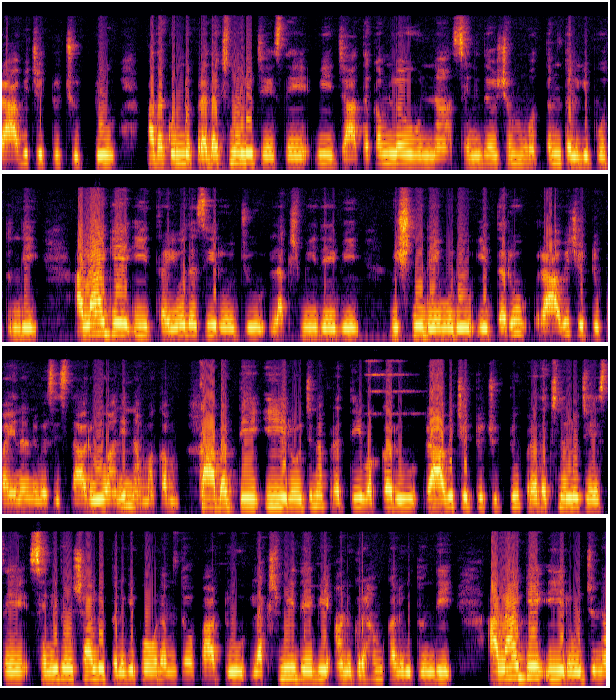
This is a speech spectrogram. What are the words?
రావి చెట్టు చుట్టూ పదకొండు ప్రదక్షిణలు చేస్తే మీ జాతకంలో ఉన్న శని దోషం మొత్తం తొలగిపోతుంది. అలాగే ఈ త్రయోదశి రోజు లక్ష్మీదేవి విష్ణుదేవుడు ఇద్దరు రావి చెట్టు పైన నివసిస్తారు అని నమ్మకం. కాబట్టి ఈ రోజున ప్రతి ఒక్కరూ రావి చెట్టు చుట్టూ ప్రదక్షిణలు చేస్తే శని దోషాలు తొలగిపోవడంతో పాటు లక్ష్మీదేవి అనుగ్రహం కలుగుతుంది. అలాగే ఈ రోజున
